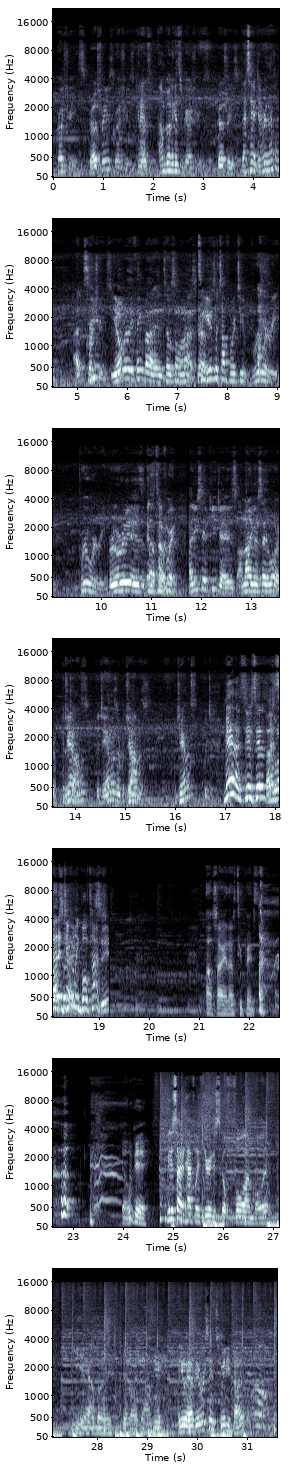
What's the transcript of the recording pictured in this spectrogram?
Groceries. Groceries? Groceries. Can I? I'm going to get some groceries. Groceries. Did I say it different that time? I, see, Groceries. You don't really think about it until someone asks. See, here's a tough word too. Brewery. Brewery. Brewery is a tough, a tough word. How do you say PJs? I'm not even gonna say the word. Pajamas. Pajamas or pajamas? Pajamas. Pajamas. Man, I said, said it, I said I'm it saying. differently both times. See? Oh, sorry, that was toothpaste. Yeah, okay. We decided halfway through just to go full on mullet. Yeah, buddy. Get right down here. Anyway, have you ever seen Sweeney Todd? Oh.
